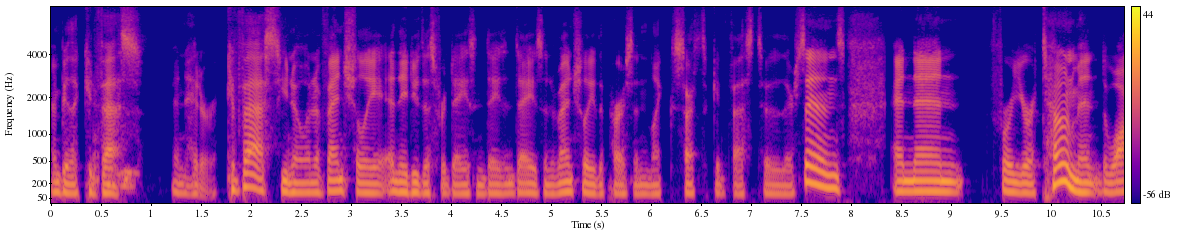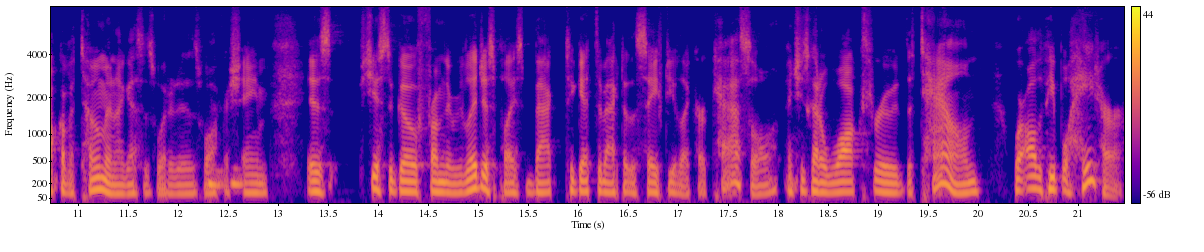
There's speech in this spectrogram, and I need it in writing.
and be like confess mm-hmm. and hit her confess you know and eventually and they do this for days and days and days and eventually the person like starts to confess to their sins and then for your atonement the walk of atonement i guess is what it is walk mm-hmm. of shame is she has to go from the religious place back to get to back to the safety of like her castle and she's got to walk through the town where all the people hate her.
